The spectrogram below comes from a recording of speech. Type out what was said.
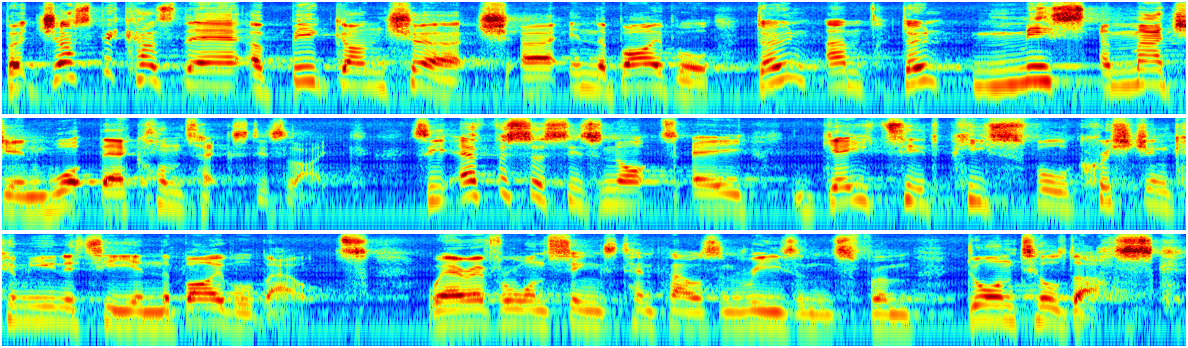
But just because they're a big gun church uh, in the Bible, don't, um, don't misimagine what their context is like. See, Ephesus is not a gated, peaceful Christian community in the Bible Belt where everyone sings 10,000 reasons from dawn till dusk.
